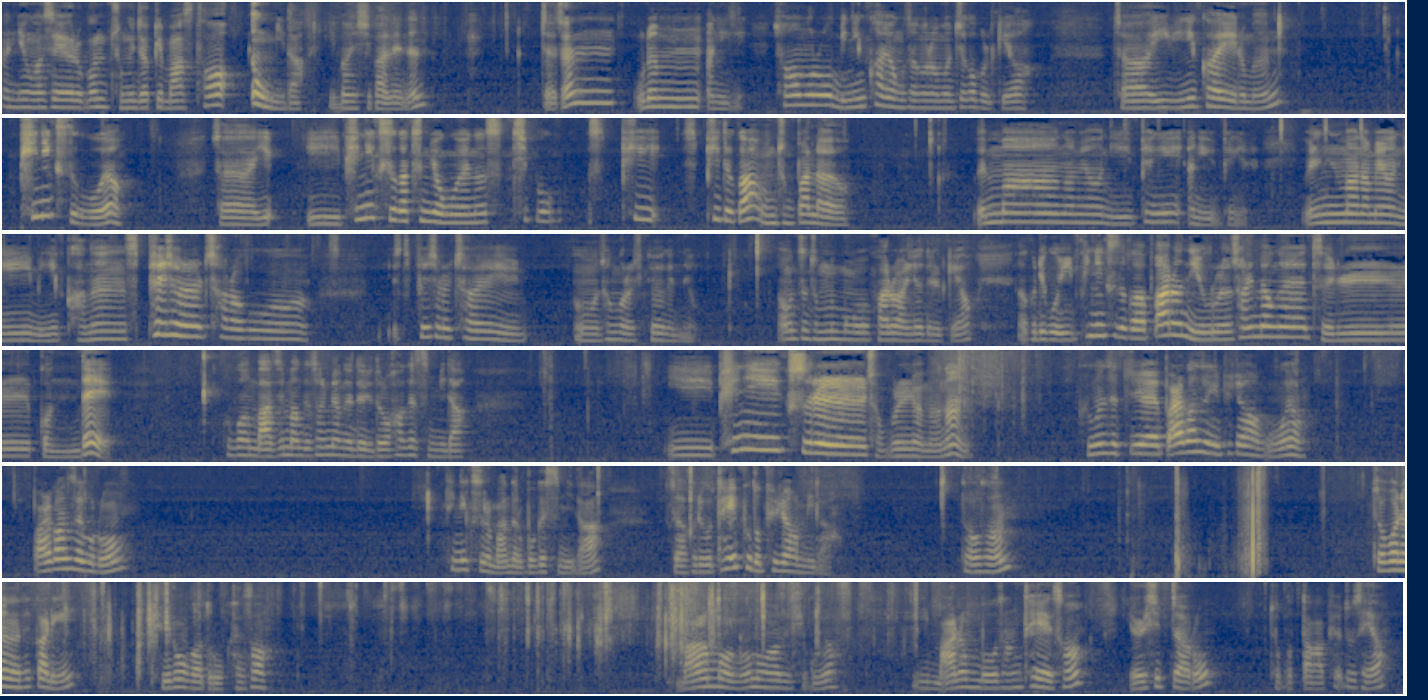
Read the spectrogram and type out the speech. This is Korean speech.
안녕하세요 여러분. 종이접기 마스터입니다. 이번 시간에는 짜잔! 오랜 아니지. 처음으로 미니카 영상을 한번 찍어볼게요. 자 이 미니카의 이름은 피닉스고요. 자이 이 피닉스 같은 경우에는 스티브 스피 스피드가 엄청 빨라요. 웬만하면 이 팽이 아니 이 팽이 웬만하면 이 미니카는 special 차라고 special 차에 어, 참고를 시켜야겠네요. 아무튼 접는 방법 바로 알려드릴게요. 아, 그리고 이 피닉스가 빠른 이유를 설명해 드릴 건데 그건 마지막에 설명해 드리도록 하겠습니다. 이 피닉스를 접으려면은 금은색 지에 빨간색이 필요하고요. 빨간색으로 피닉스를 만들어 보겠습니다. 자, 그리고 테이프도 필요합니다. 자, 우선 저번에는 색깔이 뒤로 가도록 해서 마름모로 놓아주시고요. 이 마름모 상태에서 열십자로 접었다가 펴주세요.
